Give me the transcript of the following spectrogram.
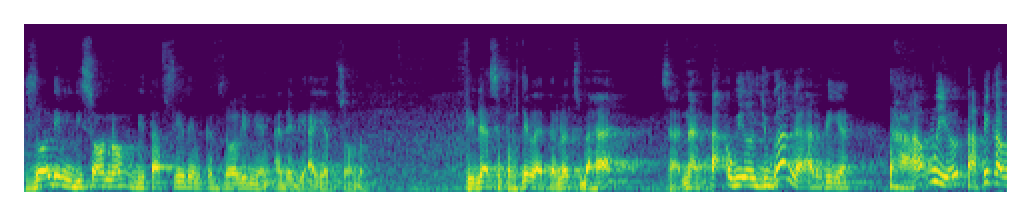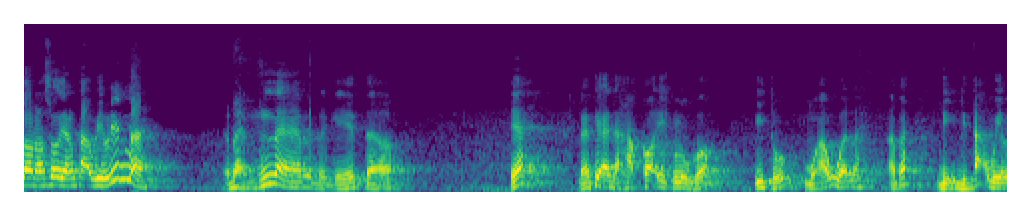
Zolim di sono ditafsirin kezolim yang ada di ayat sono. Tidak seperti letter luck bahasa Nah, takwil juga nggak artinya? Takwil, tapi kalau Rasul yang takwilin mah benar begitu. Ya, nanti ada hakoik lugo itu muawwal lah apa? Di, ditakwil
